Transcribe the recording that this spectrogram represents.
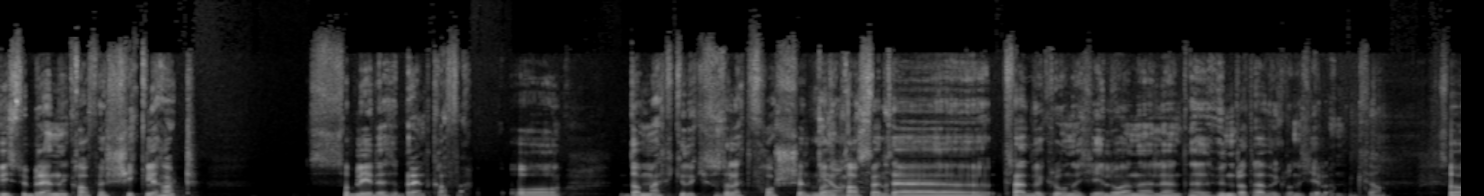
Hvis du brenner kaffe skikkelig hardt, så blir det brent kaffe. Og da merker du ikke så lett forskjell på en kaffe til 30 kroner kiloen eller til 130 kroner kiloen. Så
